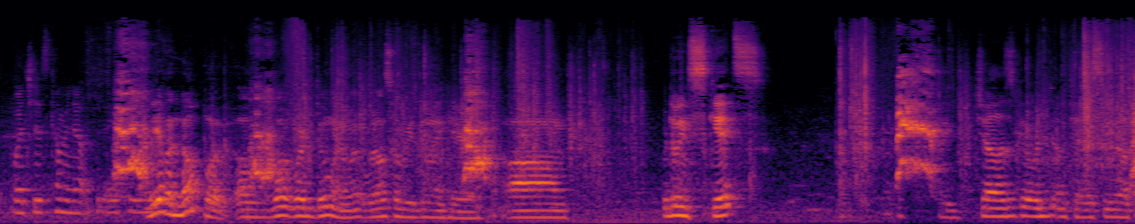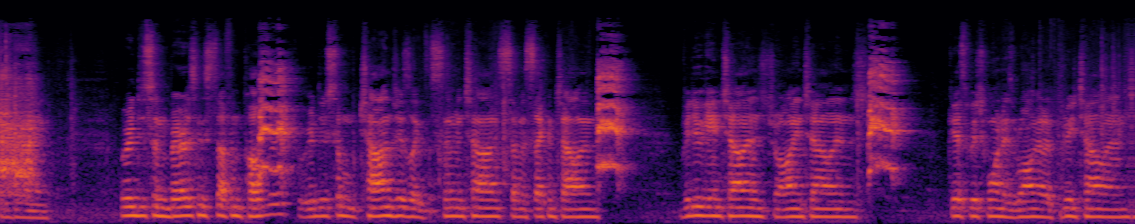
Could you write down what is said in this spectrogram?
which is coming out today too. We have a notebook of what we're doing. What, what else are we doing here? Um, we're doing skits. Like, let's go. Okay, let's see what else we're doing. We're gonna do some embarrassing stuff in public. We're gonna do some challenges like the cinnamon challenge, seven second challenge, video game challenge, drawing challenge. Guess which one is wrong out of three challenge.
